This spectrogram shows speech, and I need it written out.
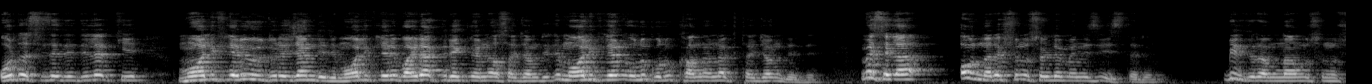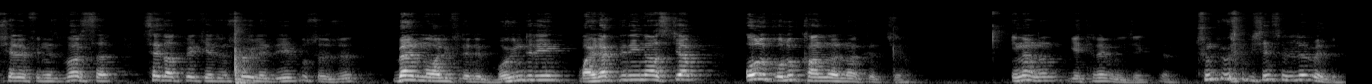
Orada size dediler ki muhalifleri öldüreceğim dedi. Muhalifleri bayrak direklerine asacağım dedi. Muhaliflerin oluk oluk kanlarına akıtacağım dedi. Mesela onlara şunu söylemenizi isterim. Bir gram namusunuz, şerefiniz varsa Sedat Peker'in söylediği bu sözü ben muhalifleri boyun direğin, bayrak direğine asacağım, oluk oluk kanlarını akıtacağım. İnanın getiremeyecekler. Çünkü öyle bir şey söylemedim.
